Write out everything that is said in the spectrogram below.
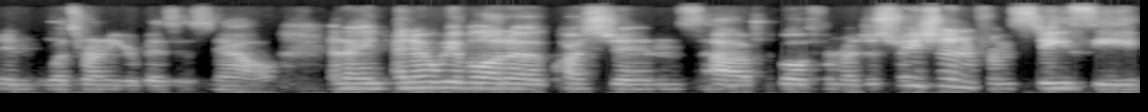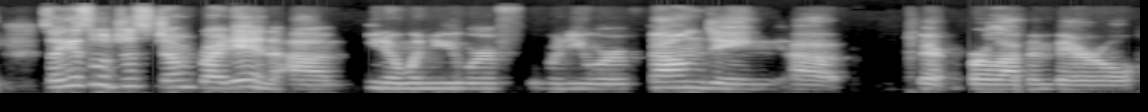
in what's running your business now. And I, I know we have a lot of questions, uh, both from registration and from Stacy. So I guess we'll just jump right in. Um, you know, when you were when you were founding uh, Burlap and Barrel,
